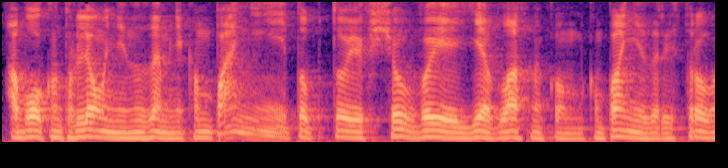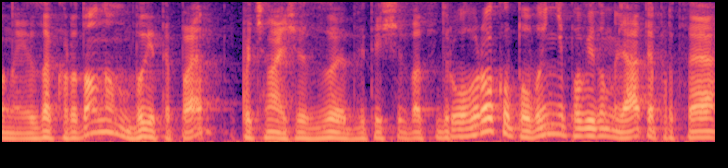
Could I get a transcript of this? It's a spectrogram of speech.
або контрольовані іноземні компанії. Тобто, якщо ви є власником компанії, зареєстрованої за кордоном, ви тепер, починаючи з 2022 року, повинні повідомляти про це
